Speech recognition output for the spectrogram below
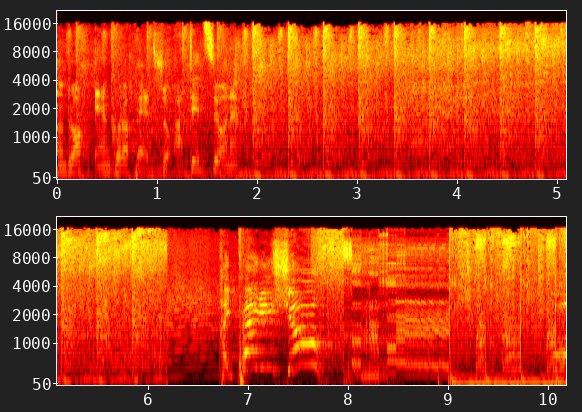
Secondo drop è ancora peggio. Attenzione. Hyperion Show! Oh!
